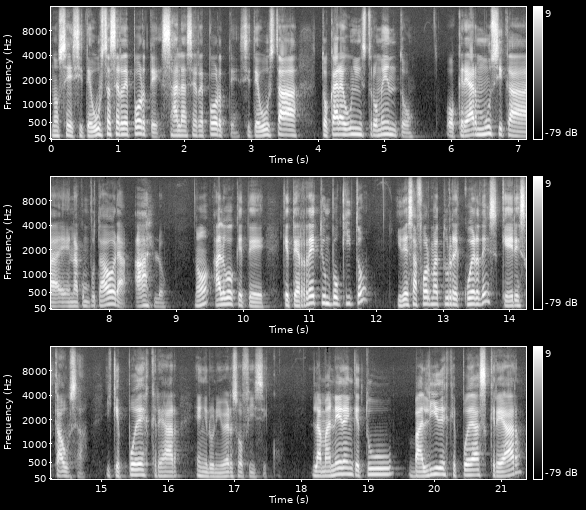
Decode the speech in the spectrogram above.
No sé, si te gusta hacer deporte, sal a hacer deporte. Si te gusta tocar algún instrumento o crear música en la computadora, hazlo, ¿no? Algo que te, que te rete un poquito y de esa forma tú recuerdes que eres causa y que puedes crear en el universo físico. La manera en que tú valides que puedas crear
